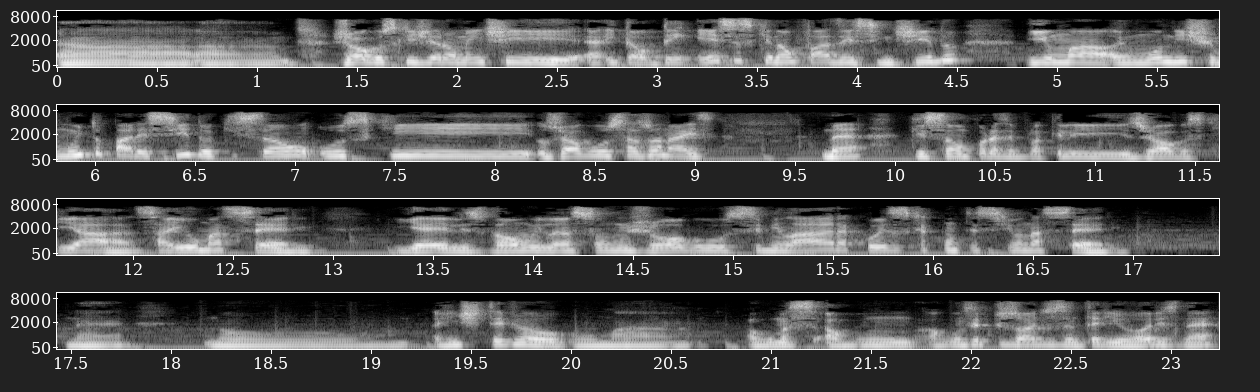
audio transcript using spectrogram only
Uh, uh, jogos que geralmente. É, então, tem esses que não fazem sentido e uma, um nicho muito parecido que são os que. os jogos sazonais. Né? Que são, por exemplo, aqueles jogos que ah, saiu uma série e aí eles vão e lançam um jogo similar a coisas que aconteciam na série, né? No, a gente teve uma, algumas, algum, alguns episódios anteriores, né?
